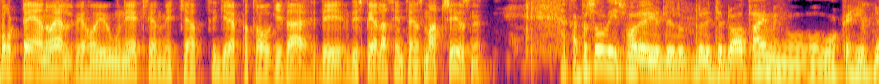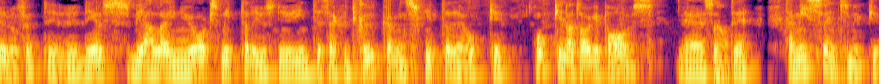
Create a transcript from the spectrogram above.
borta i NHL. Vi har ju onekligen mycket att greppa tag i där. Det, det spelas inte ens matcher just nu. Ja, på så vis var det ju lite- bra timing att, att åka hit nu då. För att eh, dels blir alla i New York smittade just nu. Inte särskilt sjuka men smittade. Och eh, hockeyn har tagit paus. Eh, så att eh, jag missar inte så mycket.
